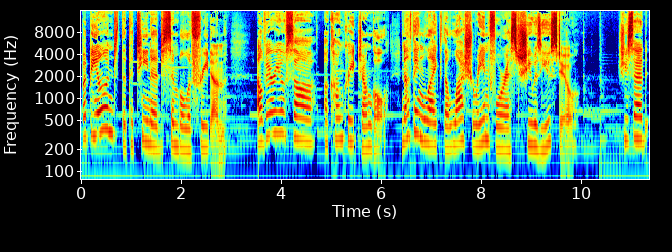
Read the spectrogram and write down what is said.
But beyond the patinaed symbol of freedom, Alverio saw a concrete jungle, nothing like the lush rainforest she was used to. She said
